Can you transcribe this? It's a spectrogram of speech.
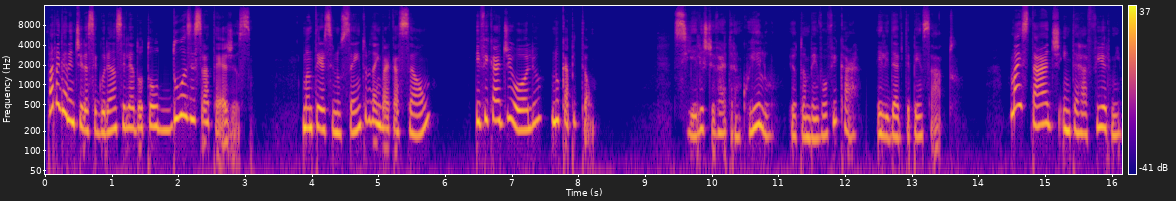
Para garantir a segurança, ele adotou duas estratégias: manter-se no centro da embarcação e ficar de olho no capitão. Se ele estiver tranquilo, eu também vou ficar, ele deve ter pensado. Mais tarde, em terra firme,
